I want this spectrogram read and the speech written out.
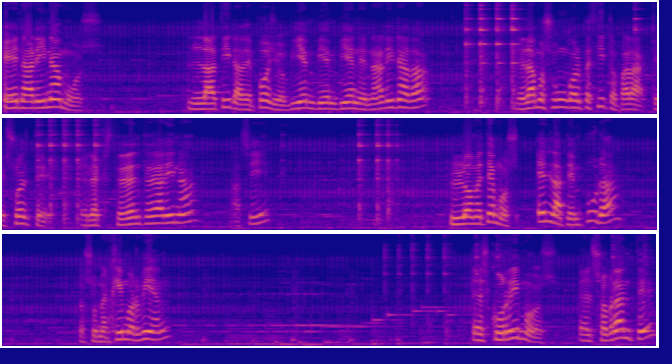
Enharinamos la tira de pollo bien, bien, bien enharinada le damos un golpecito para que suelte el excedente de harina, así. Lo metemos en la tempura, lo sumergimos bien. Escurrimos el sobrante,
